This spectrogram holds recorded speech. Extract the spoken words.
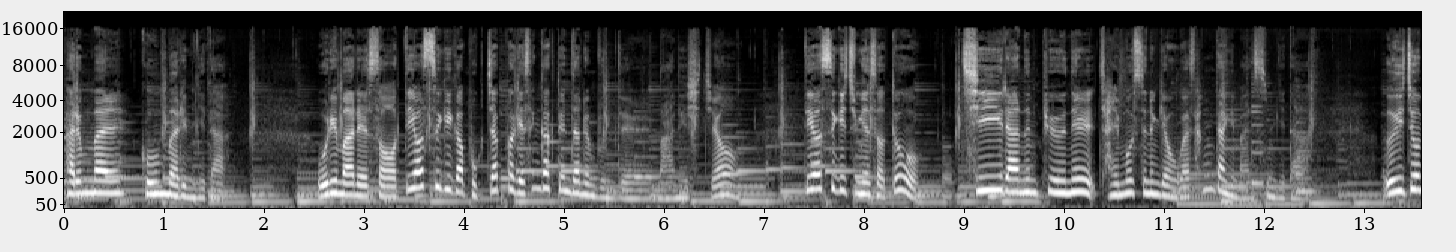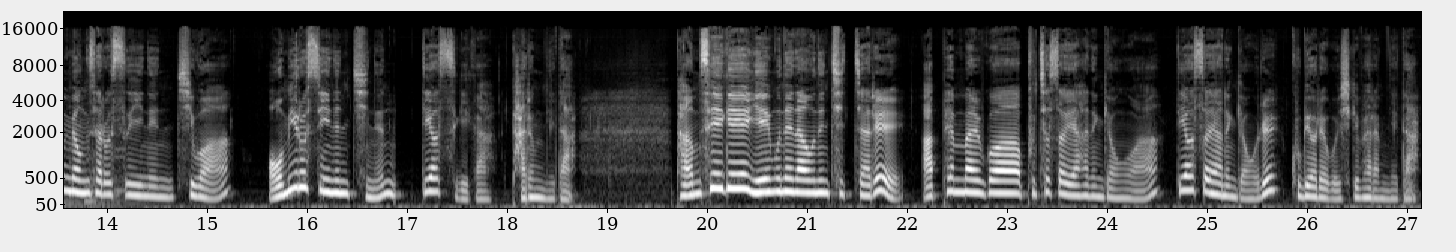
바른말 고운말입니다. 우리말에서 띄어쓰기가 복잡하게 생각된다는 분들 많으시죠? 띄어쓰기 중에서도 지라는 표현을 잘못 쓰는 경우가 상당히 많습니다. 의존 명사로 쓰이는 지와 어미로 쓰이는 지는 띄어쓰기가 다릅니다. 다음 세 개의 예문에 나오는 지자를 앞팻말과 붙여 써야 하는 경우와 띄어 써야 하는 경우를 구별해 보시기 바랍니다.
